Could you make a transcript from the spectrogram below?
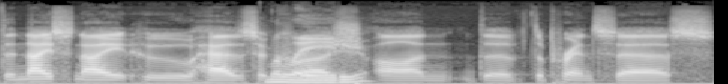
the nice knight who has a Milady. crush on the the princess,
